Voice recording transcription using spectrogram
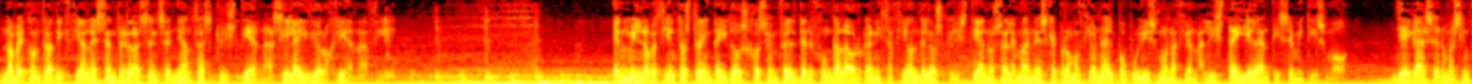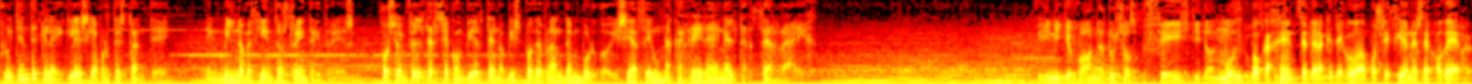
No ve contradicciones entre las enseñanzas cristianas y la ideología nazi. En 1932, Hosenfelder funda la Organización de los Cristianos Alemanes que promociona el populismo nacionalista y el antisemitismo. Llega a ser más influyente que la Iglesia protestante. En 1933, Hosenfelder se convierte en obispo de Brandenburgo y se hace una carrera en el Tercer Reich. Muy poca gente de la que llegó a posiciones de poder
